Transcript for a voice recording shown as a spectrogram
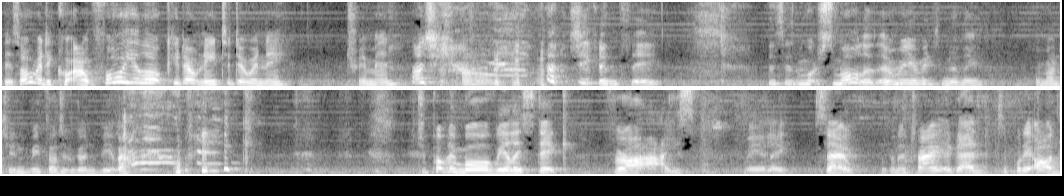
It's already cut out for you. Look, you don't need to do any trimming. As you, oh, as you can see, this is much smaller than we originally imagined. We thought it was going to be about. Which is probably more realistic for our eyes, really. So, we're going to try it again to put it on.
